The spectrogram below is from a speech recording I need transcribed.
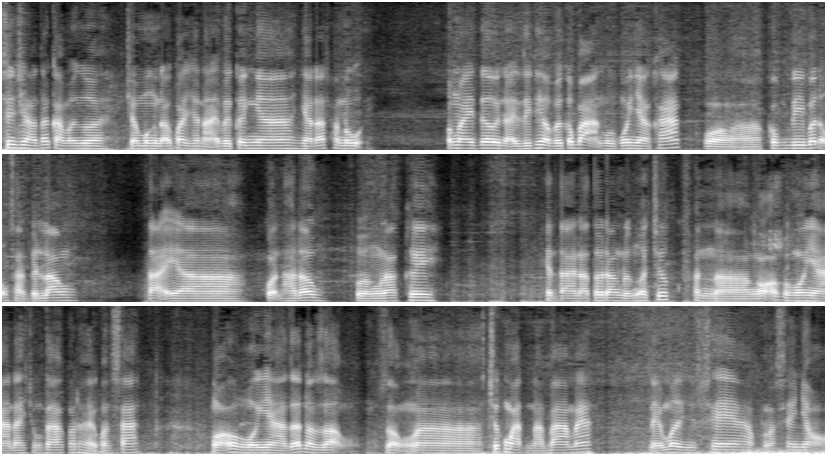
Xin chào tất cả mọi người, chào mừng đã quay trở lại với kênh à, Nhà đất Hà Nội. Hôm nay tôi lại giới thiệu với các bạn một ngôi nhà khác của công ty bất động sản Việt Long Tại à, quận Hà Đông, phường La Khê. Hiện tại là tôi đang đứng ở trước phần à, ngõ của ngôi nhà đây Chúng ta có thể quan sát. Ngõ của ngôi nhà rất là rộng, rộng trước mặt là 3 mét. Nếu mà xe hoặc là xe nhỏ,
